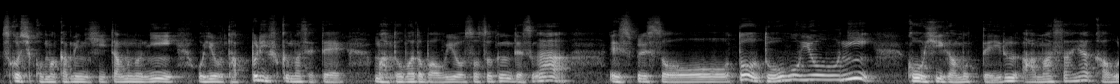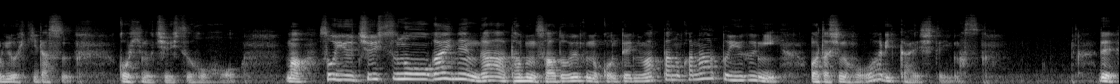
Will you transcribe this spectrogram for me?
少し細かめに引いたものにお湯をたっぷり含ませて、まあ、ドバドバお湯を注ぐんですがエスプレッソと同様にコーヒーが持っている甘さや香りを引き出すコーヒーの抽出方法まあそういう抽出の概念が多分サードウェブの根底にはあったのかなというふうに私の方は理解しています。で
